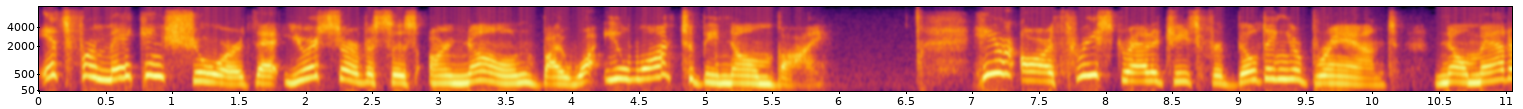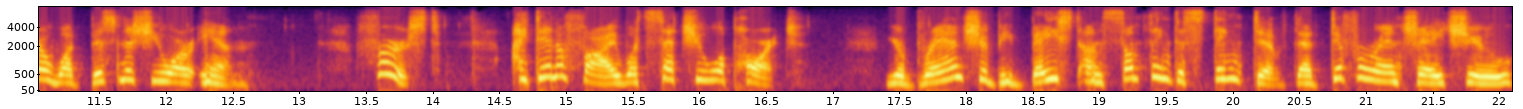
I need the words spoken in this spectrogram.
It's for making sure that your services are known by what you want to be known by. Here are three strategies for building your brand, no matter what business you are in. First, identify what sets you apart. Your brand should be based on something distinctive that differentiates you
